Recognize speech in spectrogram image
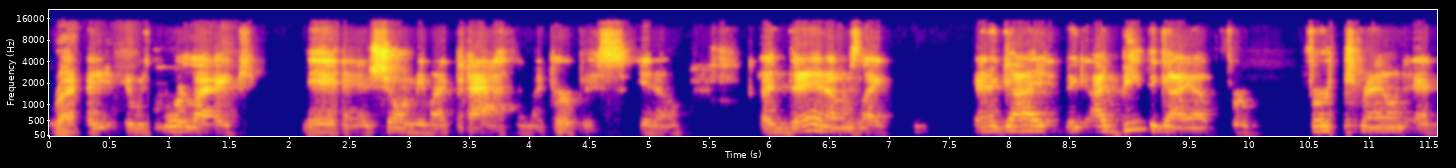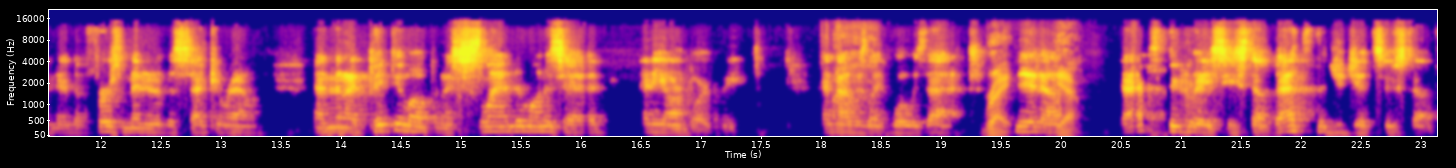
right I, it was more like, man, it's showing me my path and my purpose, you know. And then I was like, and a guy, the, I beat the guy up for first round and, and the first minute of the second round. And then I picked him up and I slammed him on his head and he armbarred me. And I was like, what was that? right You know, yeah that's the Gracie stuff. That's the jujitsu stuff.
